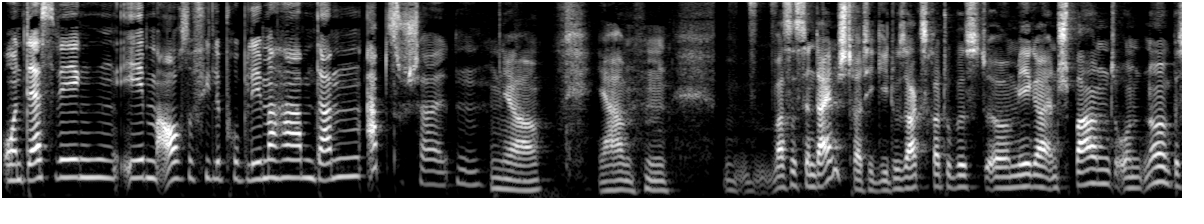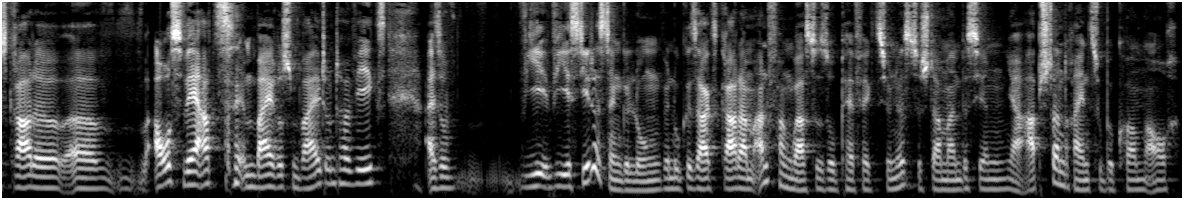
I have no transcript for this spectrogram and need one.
und deswegen eben auch so viele Probleme haben, dann abzuschalten. Ja, ja, hm. Was ist denn deine Strategie? Du sagst gerade, du bist äh, mega entspannt und ne, bist gerade äh, auswärts im bayerischen Wald unterwegs. Also wie, wie ist dir das denn gelungen, wenn du gesagt gerade am Anfang warst du so perfektionistisch, da mal ein bisschen ja, Abstand reinzubekommen auch?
